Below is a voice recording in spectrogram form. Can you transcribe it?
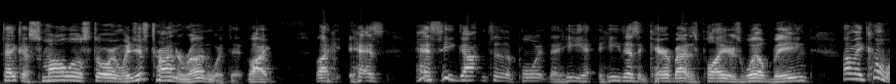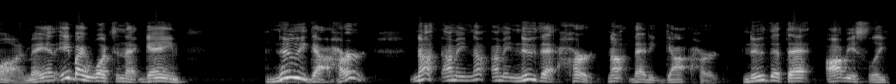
take a small little story and we're just trying to run with it. Like like has has he gotten to the point that he he doesn't care about his players' well being? I mean, come on, man. Anybody watching that game knew he got hurt. Not, I mean, not, I mean, knew that hurt, not that he got hurt. Knew that that obviously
